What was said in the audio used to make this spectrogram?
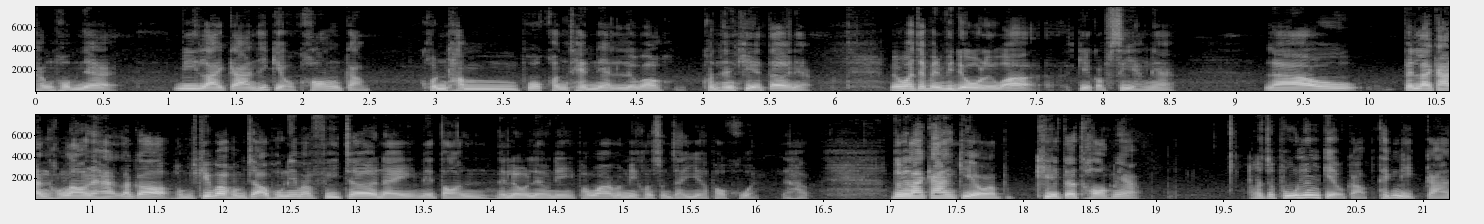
ทางผมเนี่ยมีรายการที่เกี่ยวข้องกับคนทำพวก content เนี่ยหรือว่า content creator เนี่ย ไม่ว่าจะเป็นวิดีโอหรือว่าเกี่ยวกับเสียงเนี่ยแล้วเป็นรายการของเรานะฮะแล้วก็ผมคิดว่าผมจะเอาพวกนี้มา feature ในในตอนในเร็วๆนี้ เพราะว่ามันมีคนสนใจเยอะพอควรนะครับ โดยรายการเกี่ยวกับ Creator Talk เนี่ยเราจะพูดเรื่องเกี่ยวกับเทคนิคการ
